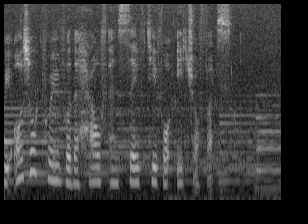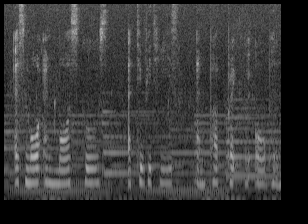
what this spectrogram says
We also pray for the health and safety for each of us. As more and more schools, activities, and public reopen,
